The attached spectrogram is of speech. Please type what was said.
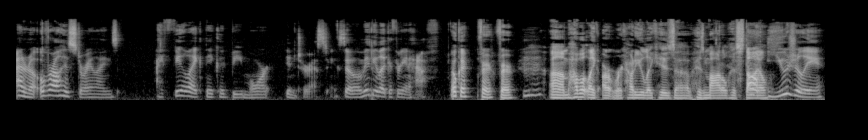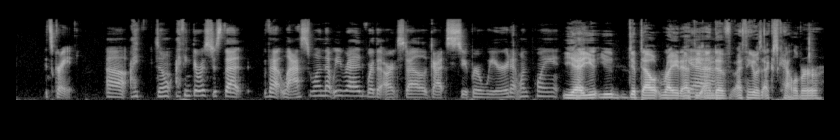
I don't know. Overall, his storylines, I feel like they could be more interesting. So maybe like a three and a half. Okay, fair, fair. Mm-hmm. Um, how about like artwork? How do you like his uh his model, his style? Oh, usually, it's great. Uh, I don't. I think there was just that that last one that we read where the art style got super weird at one point. yeah, you you dipped out right at the end of I think it was Excalibur.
